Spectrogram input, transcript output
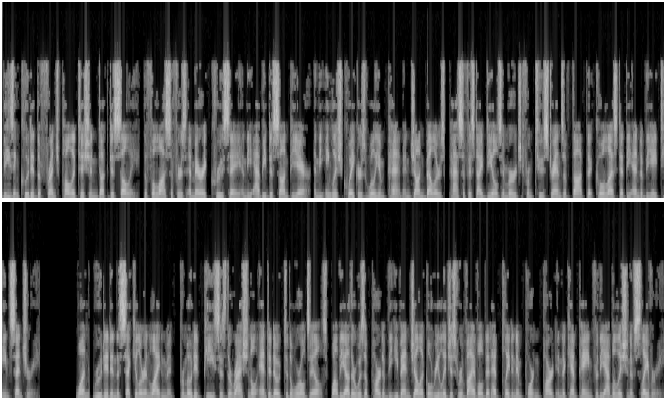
These included the French politician Duc de Sully, the philosophers Émeric Crucé and the Abbé de Saint-Pierre, and the English Quakers William Penn and John Bellers. Pacifist ideals emerged from two strands of thought that coalesced at the end of the 18th century. One, rooted in the secular Enlightenment, promoted peace as the rational antidote to the world's ills, while the other was a part of the evangelical religious revival that had played an important part in the campaign for the abolition of slavery.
